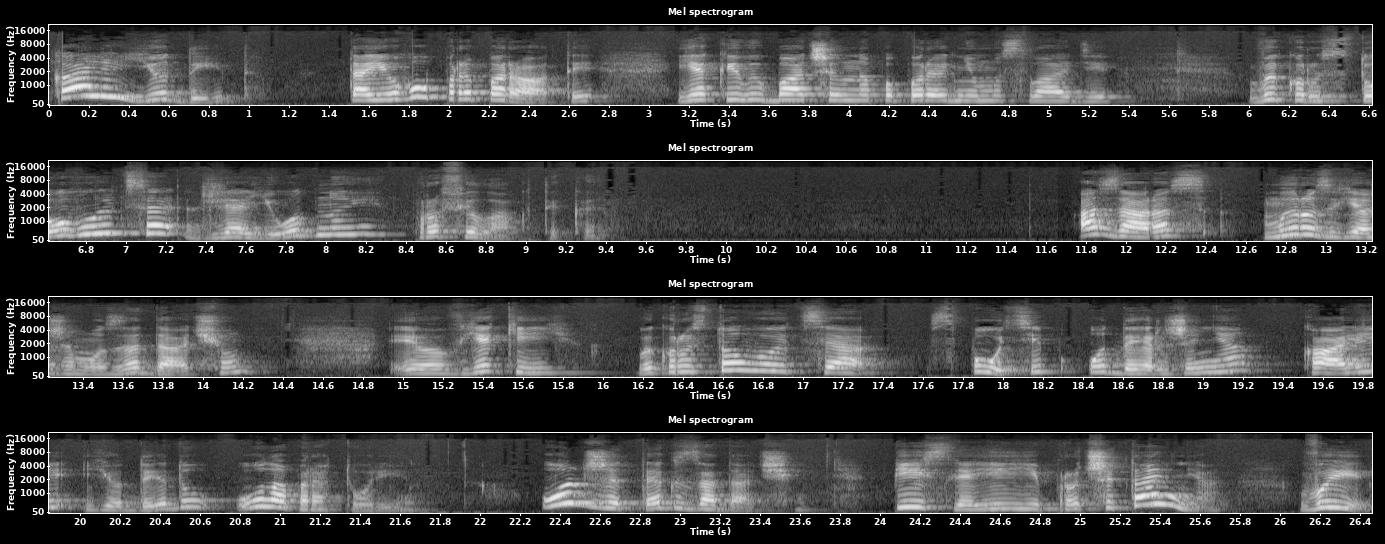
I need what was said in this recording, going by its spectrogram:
калій-йодид та його препарати, які ви бачили на попередньому слайді, використовуються для йодної профілактики. А зараз ми розв'яжемо задачу, е, в якій використовується спосіб одержання калій йодиду у лабораторії. Отже, текст задачі. Після її прочитання ви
